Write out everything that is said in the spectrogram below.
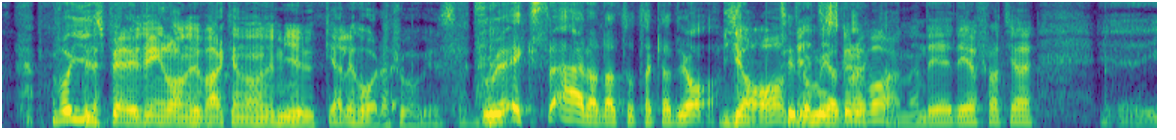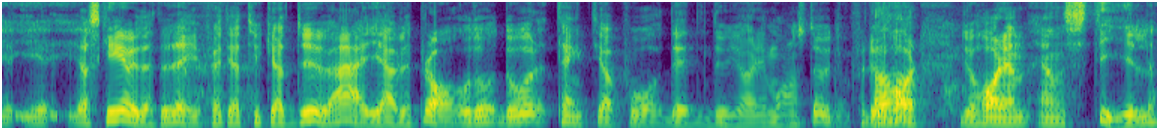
Vad, Det spelar ju ingen roll hur varken de är mjuka eller hårda frågor. Så. då är extra ärad att du tackat ja. Ja, till det, det ska det vara. Men det, det är för att jag, jag, jag, skrev det till dig för att jag tycker att du är jävligt bra. Och då, då tänkte jag på det du gör i Morgonstudion. För du Ah. har, du har en, en stil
